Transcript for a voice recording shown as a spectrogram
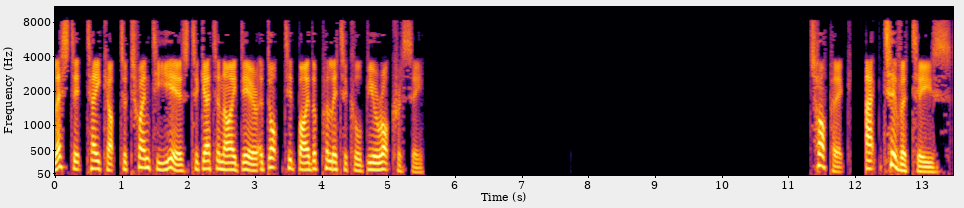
lest it take up to 20 years to get an idea adopted by the political bureaucracy. Activities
